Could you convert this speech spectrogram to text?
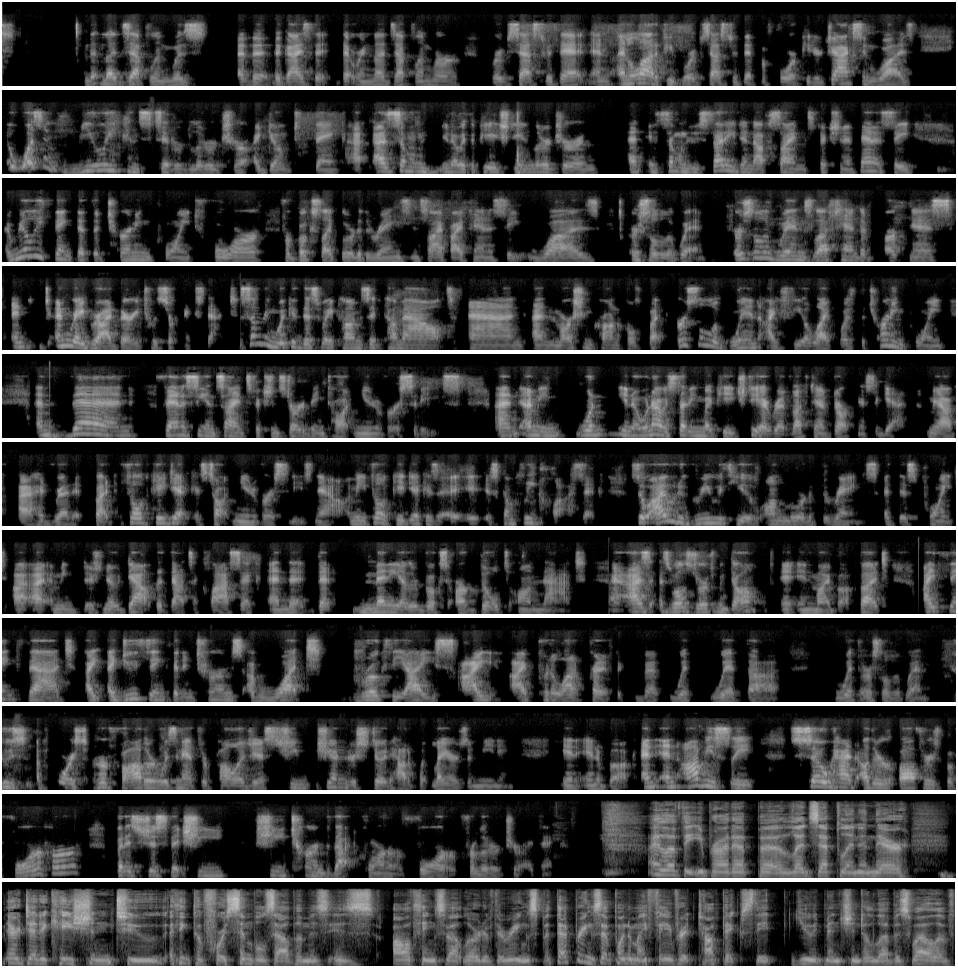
that Led Zeppelin was uh, the the guys that that were in Led Zeppelin were were obsessed with it, and and a lot of people were obsessed with it before Peter Jackson was. It wasn't really considered literature, I don't think. As someone you know with a PhD in literature and and as someone who studied enough science fiction and fantasy, I really think that the turning point for for books like Lord of the Rings and sci-fi fantasy was Ursula Le Guin. Ursula Le Guin's Left Hand of Darkness, and and Ray Bradbury to a certain extent. Something Wicked This Way Comes had come out, and and the Martian Chronicles, but Ursula Le Guin, I feel like, was the turning point. And then fantasy and science fiction started being taught in universities. And I mean, when you know, when I was studying my PhD, I read Left Hand of Darkness again. I mean, I've, i had read it, but Philip K. Dick is taught in universities now. I mean, Philip K. Dick is is complete classic. So I would agree with you on Lord of the Rings at this point. I, I mean, there's no doubt that that's a classic, and that that many other books are built on that, as as well as George MacDonald in, in my book. But I think that I, I do think that in terms of what broke the ice, I I put a lot of credit with with with, uh, with Ursula Le Guin who's of course her father was an anthropologist. She she understood how to put layers of meaning in in a book. And and obviously so had other authors before her but it's just that she she turned that corner for for literature i think I love that you brought up uh, Led Zeppelin and their their dedication to. I think the Four Symbols album is is all things about Lord of the Rings, but that brings up one of my favorite topics that you had mentioned a love as well of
